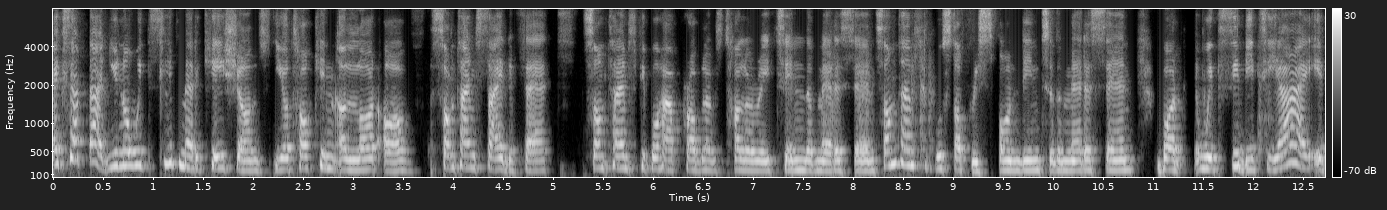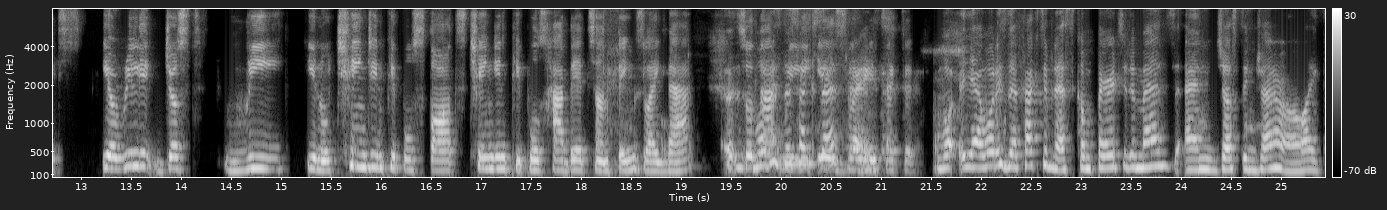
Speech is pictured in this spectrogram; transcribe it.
Except that, you know, with sleep medications, you're talking a lot of sometimes side effects. Sometimes people have problems tolerating the medicine. Sometimes people stop responding to the medicine. But with CBTI, it's you're really just re you know, changing people's thoughts, changing people's habits and things like that. Uh, so what is the really success is rate? What, yeah, what is the effectiveness compared to the meds and just in general? Like,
